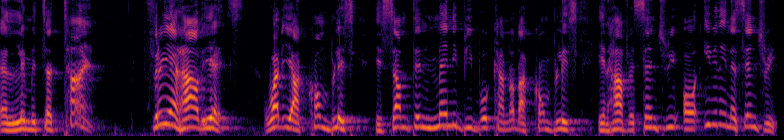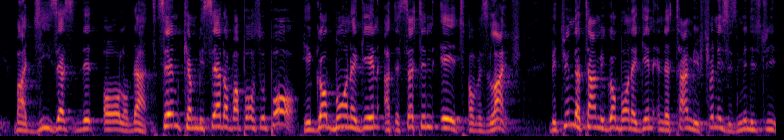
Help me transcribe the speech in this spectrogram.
a limited time. Three and a half years. What he accomplished is something many people cannot accomplish in half a century or even in a century. But Jesus did all of that. Same can be said of Apostle Paul. He got born again at a certain age of his life. Between the time he got born again and the time he finished his ministry,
